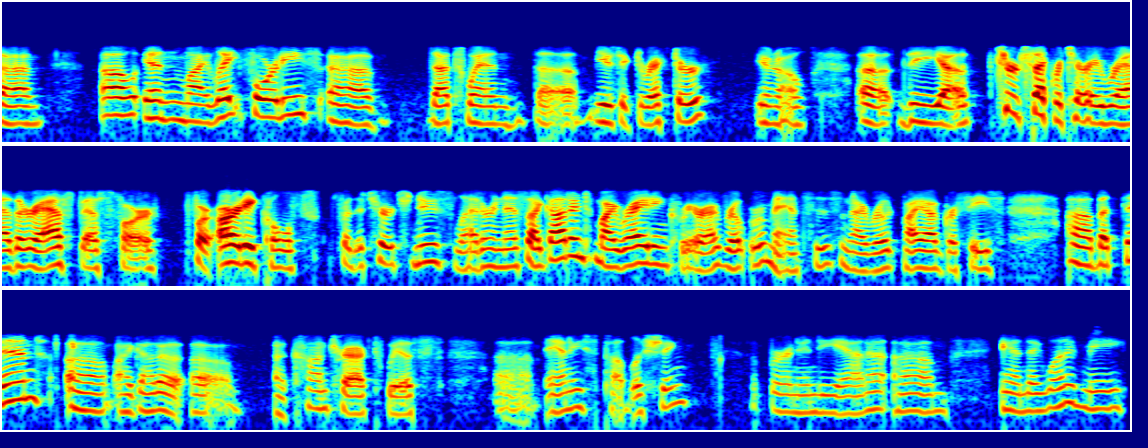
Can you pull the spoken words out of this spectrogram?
uh, oh, in my late 40s, uh, that's when the music director, you know, uh, the uh, church secretary rather, asked us for for articles for the church newsletter. And as I got into my writing career, I wrote romances and I wrote biographies. Uh, but then uh, I got a, a, a contract with uh, Annie's Publishing Berne, Indiana, um, and they wanted me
